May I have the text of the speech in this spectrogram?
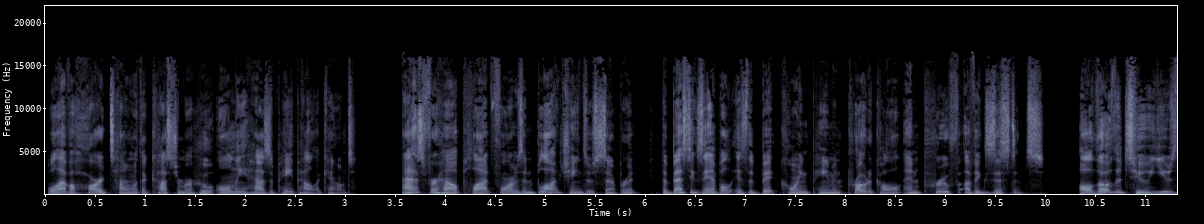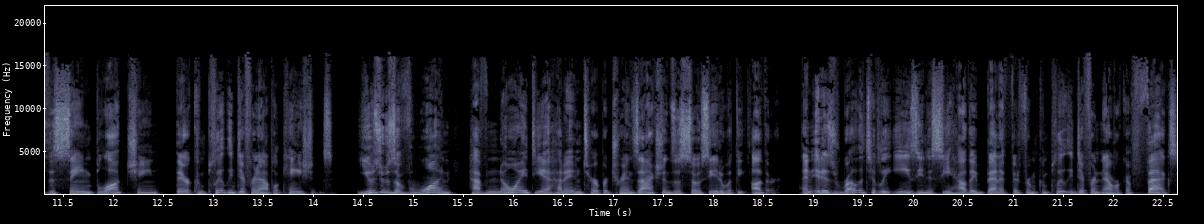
will have a hard time with a customer who only has a PayPal account. As for how platforms and blockchains are separate, the best example is the Bitcoin payment protocol and proof of existence. Although the two use the same blockchain, they are completely different applications. Users of one have no idea how to interpret transactions associated with the other, and it is relatively easy to see how they benefit from completely different network effects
